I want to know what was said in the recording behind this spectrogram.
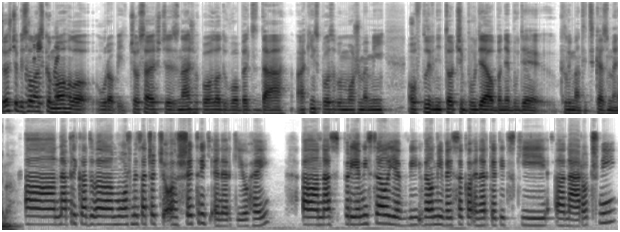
čo ešte by Slovensko mohlo urobiť? Čo sa ešte z nášho pohľadu vôbec dá? Akým spôsobom môžeme my ovplyvniť to, či bude alebo nebude klimatická zmena? Uh, napríklad uh, môžeme začať šetriť energiu, hej? Uh, náš priemysel je veľmi vysoko energeticky uh, náročný,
